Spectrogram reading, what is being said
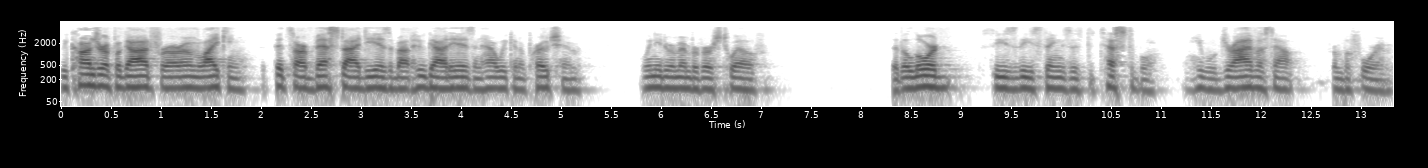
we conjure up a God for our own liking that fits our best ideas about who God is and how we can approach Him. We need to remember verse 12 that the Lord sees these things as detestable, and He will drive us out from before Him.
